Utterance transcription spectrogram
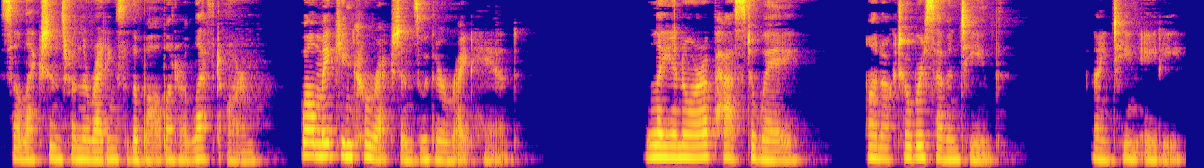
selections from the writings of the Bab on her left arm while making corrections with her right hand. Leonora passed away on October 17, 1980.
